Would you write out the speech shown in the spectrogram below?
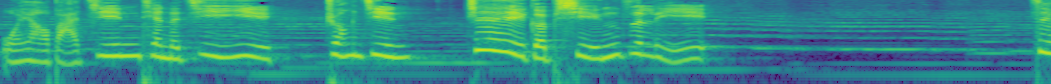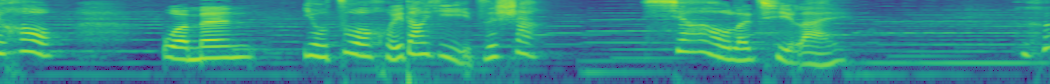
我要把今天的记忆装进这个瓶子里。最后，我们又坐回到椅子上，笑了起来。呵呵。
